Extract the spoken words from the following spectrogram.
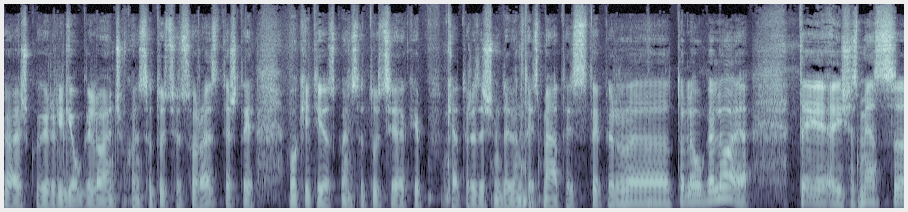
aišku, ir ilgiau galiojančių konstitucijų surasti. Štai Vokietijos konstitucija kaip 49 metais taip ir e, toliau galioja. Tai iš esmės e,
